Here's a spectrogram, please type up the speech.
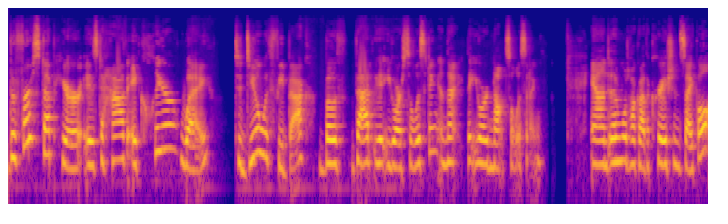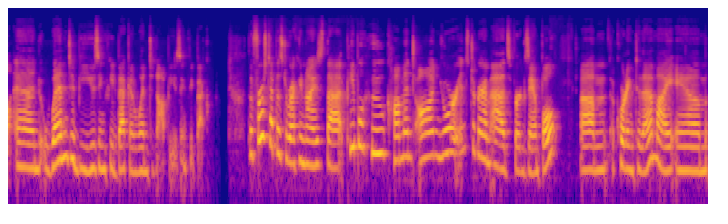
The first step here is to have a clear way to deal with feedback, both that that you are soliciting and that, that you are not soliciting. And then we'll talk about the creation cycle and when to be using feedback and when to not be using feedback. The first step is to recognize that people who comment on your Instagram ads, for example, um, according to them, I am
